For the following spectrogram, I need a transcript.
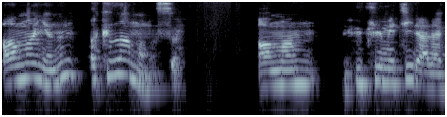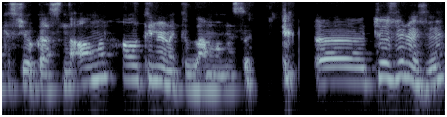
Almanya'nın akıllanmaması. Alman hükümetiyle alakası yok aslında. Alman halkının akıllanmaması. Ee, tözün özü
